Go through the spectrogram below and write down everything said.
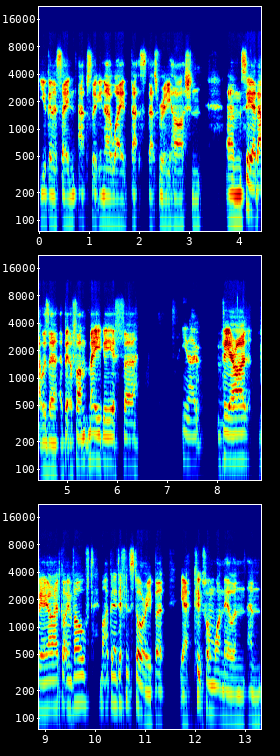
you're going to say absolutely no way. That's that's really harsh. And um, so yeah, that was a, a bit of fun. Maybe if uh, you know VAR VAR had got involved, it might have been a different story. But yeah, KuPS won one 0 and and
